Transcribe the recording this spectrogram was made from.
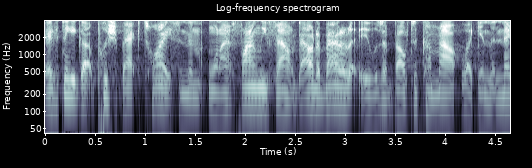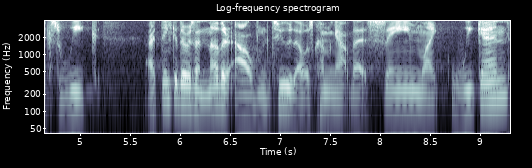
I think it got pushed back twice. And then when I finally found out about it, it was about to come out like in the next week. I think there was another album too that was coming out that same like weekend.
